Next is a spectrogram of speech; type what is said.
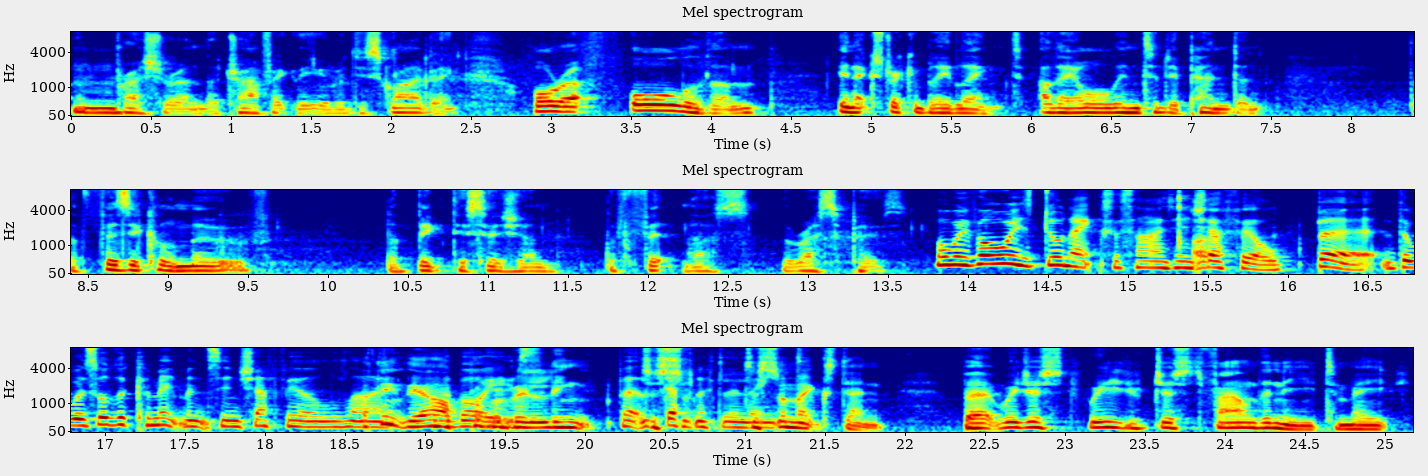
uh, pressure and the traffic that you were describing, or are all of them inextricably linked? Are they all interdependent? The physical move, the big decision, the fitness, the recipes. Well, we've always done exercise in Sheffield, but there was other commitments in Sheffield, like I think they are the boys. probably linked but to, definitely to linked. some extent. But we just we just found the need to make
